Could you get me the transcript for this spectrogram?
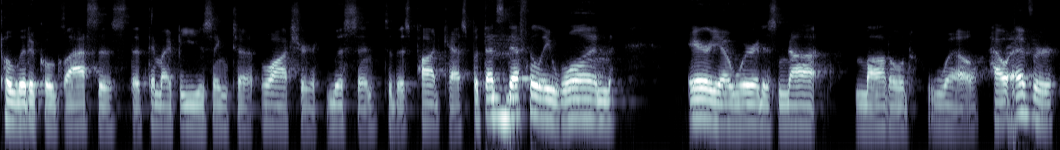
political glasses that they might be using to watch or listen to this podcast. But that's mm-hmm. definitely one area where it is not modeled well. However,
